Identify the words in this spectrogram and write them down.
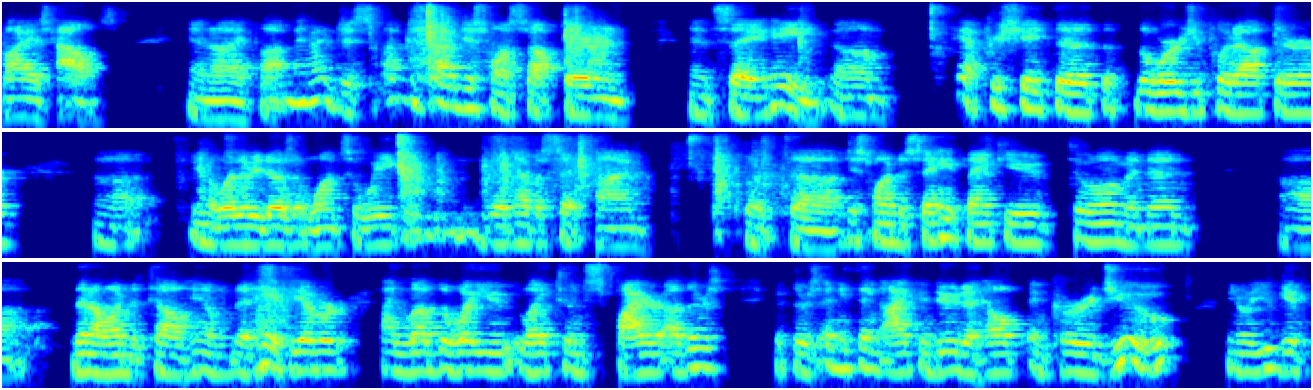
by his house. And I thought, man, I just, I just, I just want to stop there and and say, hey, um, yeah, appreciate the, the, the words you put out there. Uh, you know, whether he does it once a week, he doesn't have a set time, but uh, just wanted to say, hey, thank you to him, and then uh, then I wanted to tell him that, hey, if you ever, I love the way you like to inspire others. If there's anything I can do to help encourage you, you know, you give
